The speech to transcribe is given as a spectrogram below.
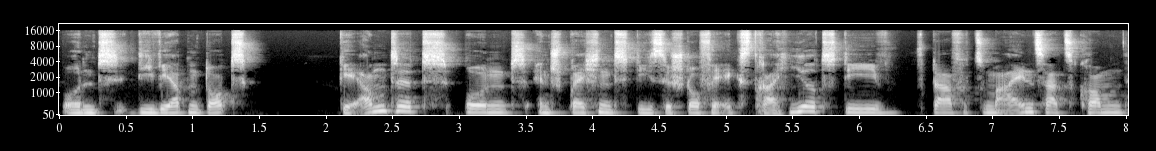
und die werden dort geerntet und entsprechend diese Stoffe extrahiert, die da zum Einsatz kommen.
